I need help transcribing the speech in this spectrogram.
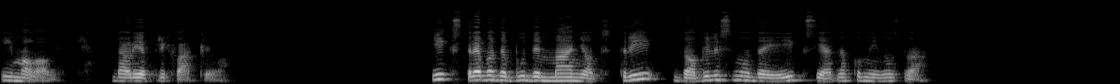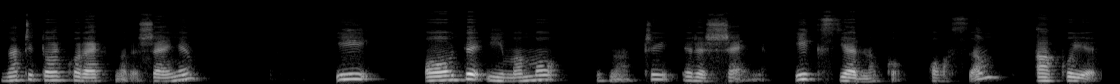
ima logike? Da li je prihvatljivo? x treba da bude manje od 3, dobili smo da je x jednako minus 2. Znači, to je korektno rešenje. I ovde imamo, znači, rešenje. x jednako 8, ako je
